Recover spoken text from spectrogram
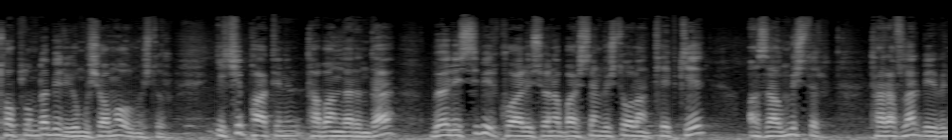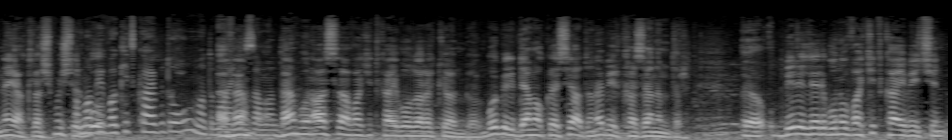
toplumda bir yumuşama olmuştur. İki partinin tabanlarında böylesi bir koalisyona başlangıçta olan tepki azalmıştır. Taraflar birbirine yaklaşmıştır. ama Bu- bir vakit kaybı da olmadı mı aynı Efendim, zamanda? Ben bunu asla vakit kaybı olarak görmüyorum. Bu bir demokrasi adına bir kazanımdır. Ee, birileri bunu vakit kaybı için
